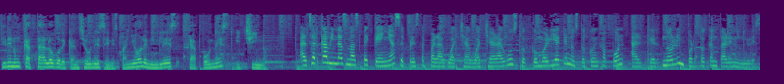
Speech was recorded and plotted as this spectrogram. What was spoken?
Tienen un catálogo de canciones en español, en inglés, japonés y chino. Al ser cabinas más pequeñas, se presta para guachaguachar a gusto, como el día que nos tocó en Japón, al que no le importó cantar en inglés.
